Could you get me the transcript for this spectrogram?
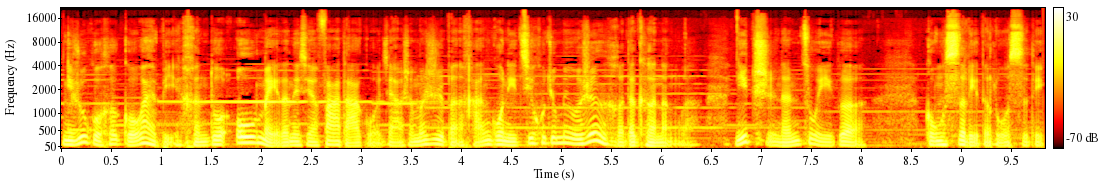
你如果和国外比，很多欧美的那些发达国家，什么日本、韩国，你几乎就没有任何的可能了。你只能做一个公司里的螺丝钉，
